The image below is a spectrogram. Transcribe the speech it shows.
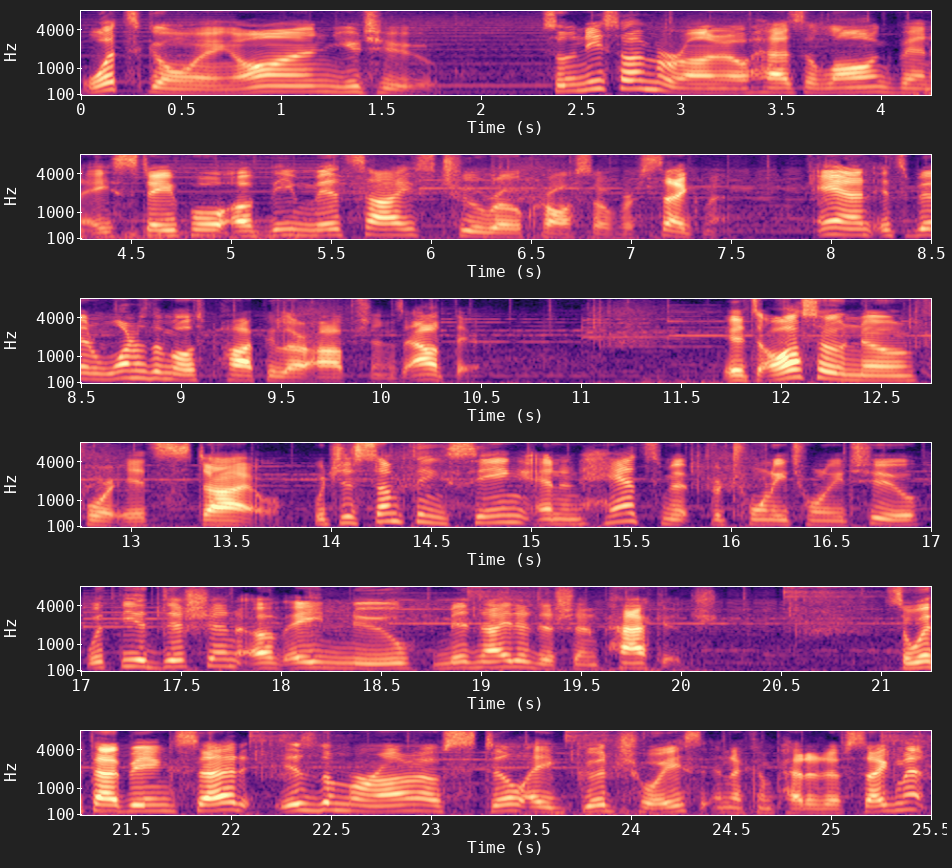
What's going on YouTube? So the Nissan Murano has long been a staple of the midsize two-row crossover segment, and it's been one of the most popular options out there. It's also known for its style, which is something seeing an enhancement for 2022 with the addition of a new Midnight Edition package. So with that being said, is the Murano still a good choice in a competitive segment?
